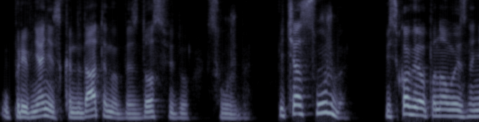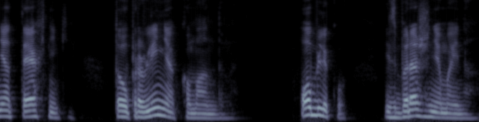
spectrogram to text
у порівнянні з кандидатами без досвіду служби. Під час служби військові опановують знання техніки та управління командами, обліку і збереження майна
